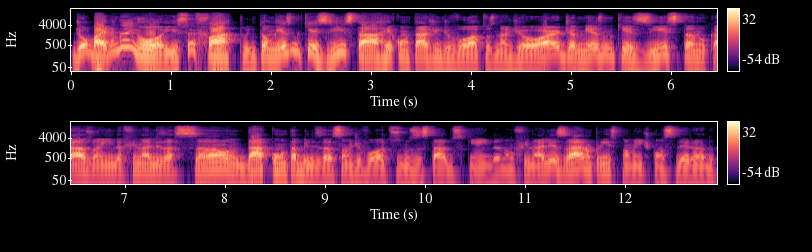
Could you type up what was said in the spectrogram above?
Joe Biden ganhou, isso é fato. Então, mesmo que exista a recontagem de votos na Geórgia, mesmo que exista, no caso ainda, a finalização da contabilização de votos nos estados que ainda não finalizaram, principalmente considerando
